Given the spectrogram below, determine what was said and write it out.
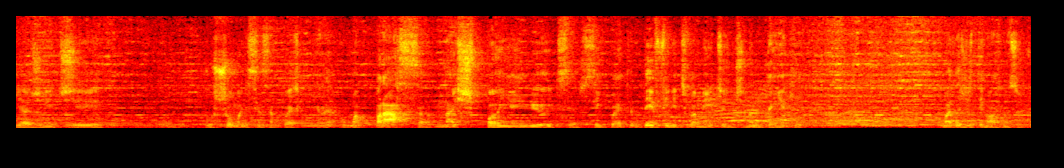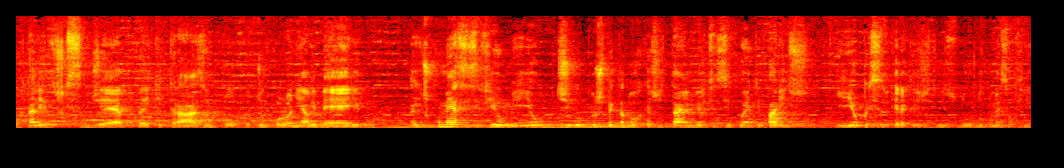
e a gente puxou uma licença poética, uma praça na Espanha em 1850, definitivamente a gente não tem aqui. Mas a gente tem umas nossas fortalezas que são de época e que trazem um pouco de um colonial ibérico. A gente começa esse filme e eu digo para o espectador que a gente está em 1850 em Paris. E eu preciso que ele acredite nisso do, do começo ao fim.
